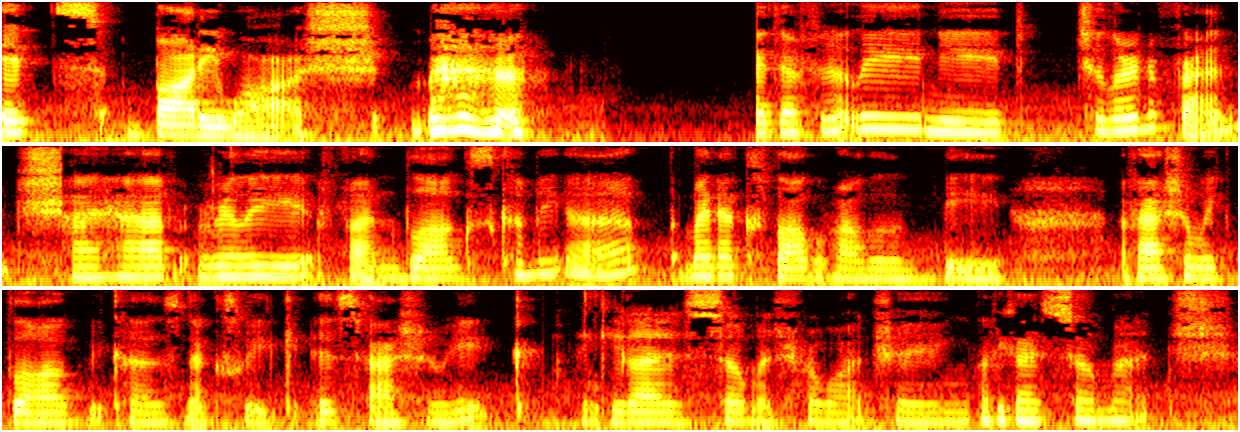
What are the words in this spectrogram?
It's body wash. I definitely need to learn French. I have really fun vlogs coming up. My next vlog will probably be a fashion week vlog because next week is fashion week. Thank you guys so much for watching. Love you guys so much.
